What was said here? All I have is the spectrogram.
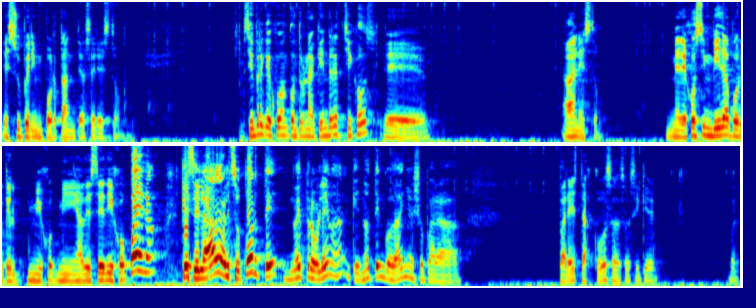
es súper importante hacer esto. Siempre que juegan contra una Kindred, chicos, eh, hagan esto. Me dejó sin vida porque mi, mi ADC dijo, bueno, que se la haga el soporte, no hay problema, que no tengo daño yo para para estas cosas, así que bueno,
